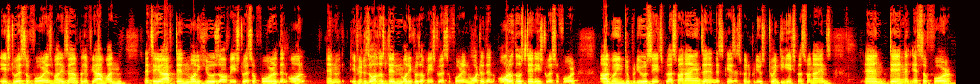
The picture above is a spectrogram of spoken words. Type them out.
H2SO4 is one example. If you have one, let's say you have 10 molecules of H2SO4 then all and if you dissolve those 10 molecules of H2SO4 in water then all of those 10 H2SO4 are going to produce H plus 1 ions and in this case it's going to produce 20 H plus 1 ions and 10 SO4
